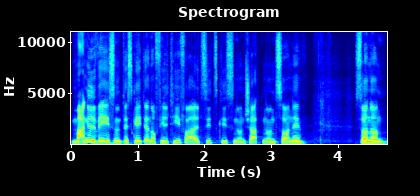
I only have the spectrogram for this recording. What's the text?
Mangelwesen und das geht ja noch viel tiefer als Sitzkissen und Schatten und Sonne, sondern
